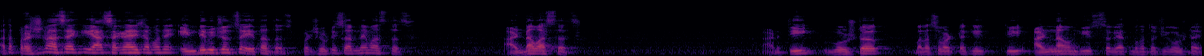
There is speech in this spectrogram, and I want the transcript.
आता प्रश्न असा आहे की या सगळ्या ह्याच्यामध्ये इंडिव्हिज्युअलचं येतातच पण शेवटी सरनेम असतंच. आडनाव असतंच. आणि ती गोष्ट मला असं वाटतं की ती आडनाव ही सगळ्यात महत्वाची गोष्ट आहे.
